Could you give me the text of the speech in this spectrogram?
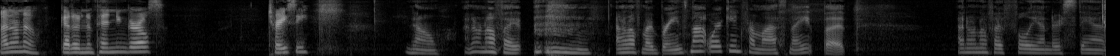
I don't know. Got an opinion, girls? Tracy? No, I don't know if I. I don't know if my brain's not working from last night, but I don't know if I fully understand.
